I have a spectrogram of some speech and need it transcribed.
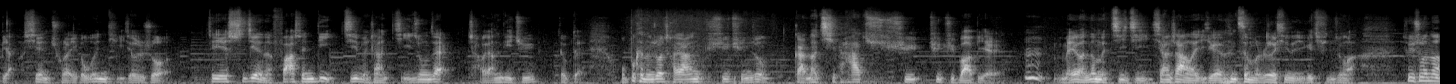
表现出来一个问题，就是说这些事件的发生地基本上集中在朝阳地区，对不对？我不可能说朝阳区群众赶到其他区去举报别人，嗯，没有那么积极向上的一个 这么热心的一个群众啊。所以说呢，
